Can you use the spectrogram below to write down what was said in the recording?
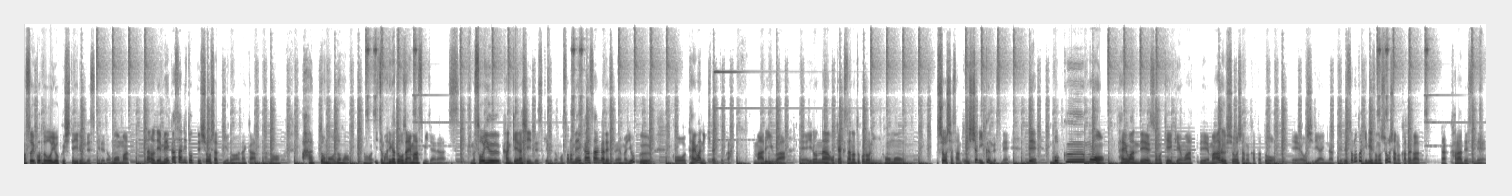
まあ、そういうことをよくしているんですけれども、まあ、なのでメーカーさんにとって商社っていうのはなんかあのあどうもどうもあのいつもありがとうございますみたいな、まあ、そういう関係らしいんですけれどもそのメーカーさんがですね、まあ、よくこう台湾に来たりとか、まあ、あるいは、えー、いろんなお客さんのところに訪問商社さんと一緒に行くんですね。で、僕も台湾でその経験はあって、まあ、ある商社の方と、えー、お知り合いになって、で、その時にその商社の方々からですね、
